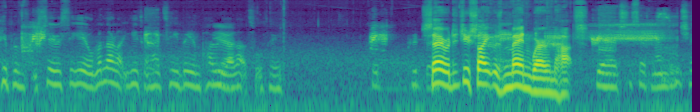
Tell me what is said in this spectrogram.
People are seriously ill. I know, like years ago, had TB and polio, Yeah. that sort of thing. Could, could be. Sarah, did you say it was men wearing the hats? Yeah, she said men, didn't she?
